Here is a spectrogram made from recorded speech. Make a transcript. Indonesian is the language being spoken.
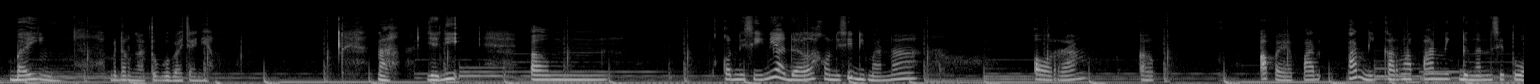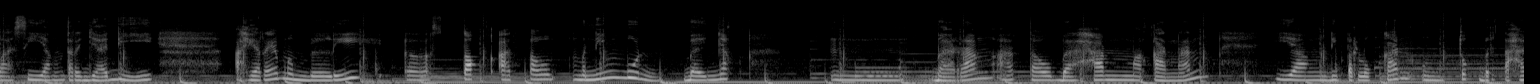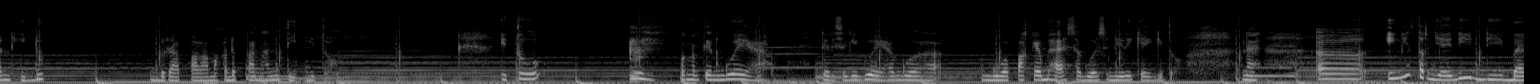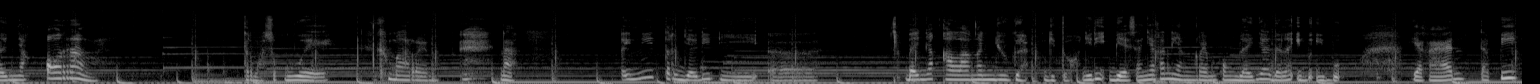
buying. Bener nggak tuh gue bacanya? Nah jadi um, kondisi ini adalah kondisi di mana orang uh, apa ya pan panik. Karena panik dengan situasi yang terjadi akhirnya membeli uh, stok atau menimbun banyak mm, barang atau bahan makanan yang diperlukan untuk bertahan hidup berapa lama ke depan nanti gitu. Itu pengertian gue ya. Dari segi gue ya gue gue pakai bahasa gue sendiri kayak gitu. Nah uh, ini terjadi di banyak orang termasuk gue kemarin. Nah ini terjadi di uh, banyak kalangan juga gitu. Jadi biasanya kan yang rempong belanja adalah ibu-ibu ya kan? Tapi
